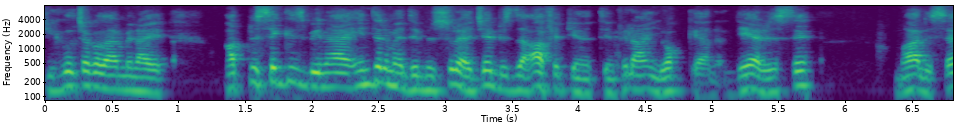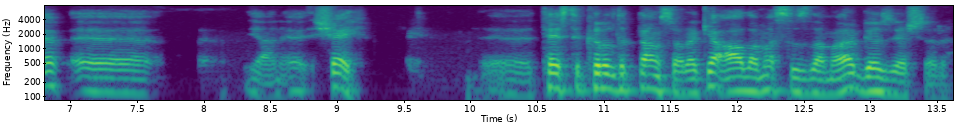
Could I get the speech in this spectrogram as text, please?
yıkılacak olan binayı 68 binaya indirmediğimiz sürece bizde afet yönetimi falan yok yani. Diğerisi maalesef eee, yani şey eee, testi kırıldıktan sonraki ağlama, sızlamalar, gözyaşları.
